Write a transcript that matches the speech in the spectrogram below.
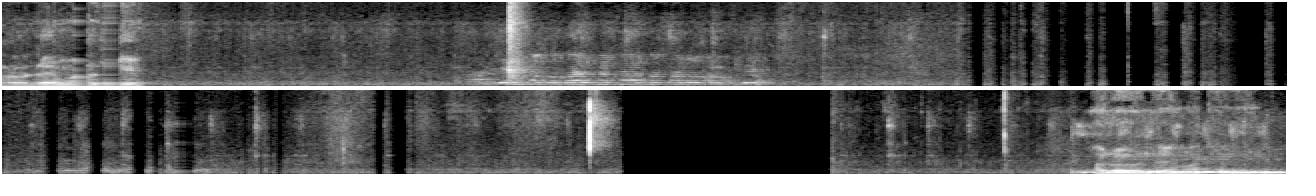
ચાલો જય માતાજી હલો જય માતાજી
